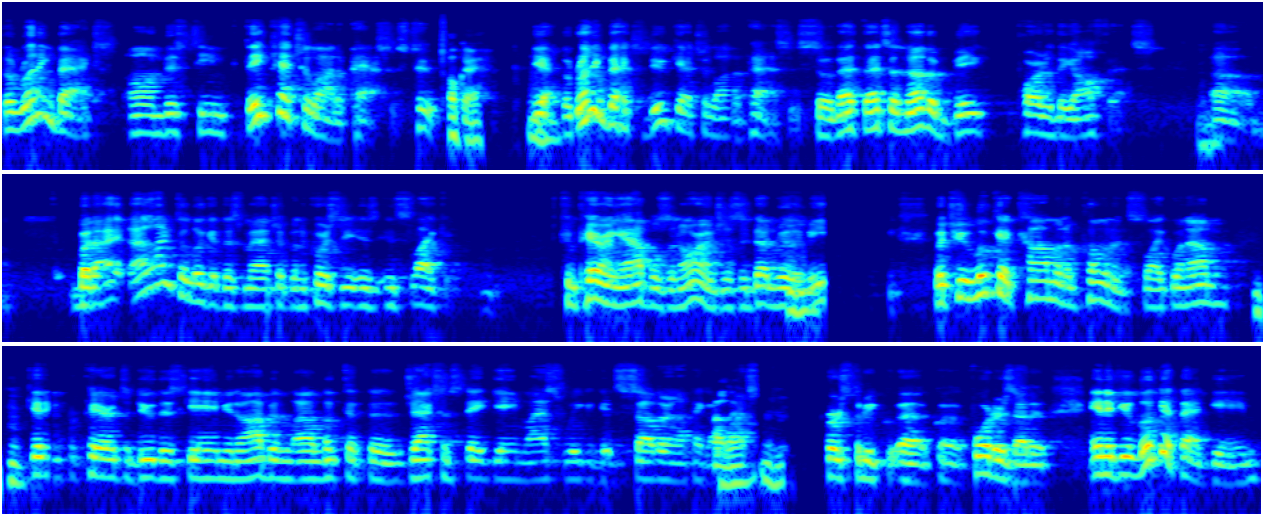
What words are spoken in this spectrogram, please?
the running backs on this team they catch a lot of passes too. Okay. Mm-hmm. Yeah, the running backs do catch a lot of passes, so that that's another big part of the offense. Um, but I, I, like to look at this matchup, and of course, it's, it's, like comparing apples and oranges. It doesn't really mm-hmm. mean. Anything. But you look at common opponents. Like when I'm mm-hmm. getting prepared to do this game, you know, I've been I looked at the Jackson State game last week against Southern. I think I watched mm-hmm. the first three uh, quarters of it. And if you look at that game,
